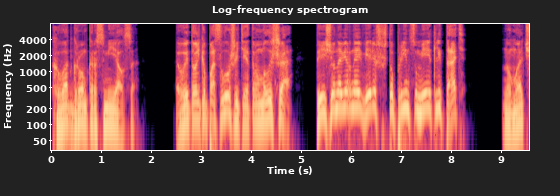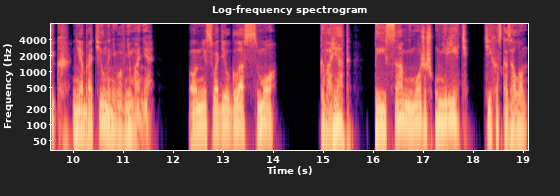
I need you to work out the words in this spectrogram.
Хват громко рассмеялся. «Вы только послушайте этого малыша! Ты еще, наверное, веришь, что принц умеет летать!» Но мальчик не обратил на него внимания. Он не сводил глаз с Мо. «Говорят, ты и сам не можешь умереть», — тихо сказал он.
